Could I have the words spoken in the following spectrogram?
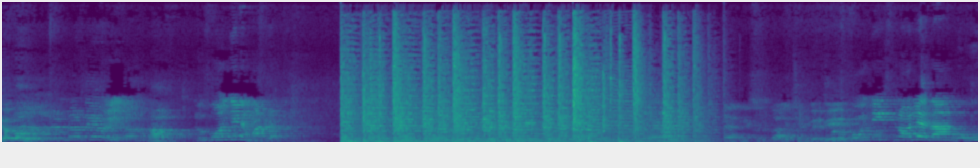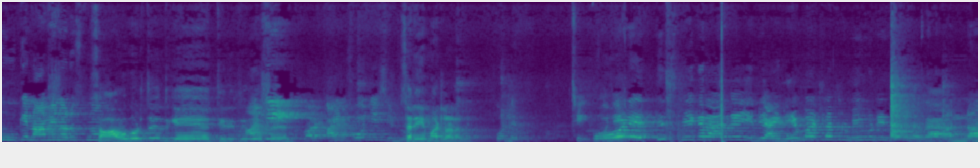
చెప్పు. నువ్వు ఫోన్ చేయలే మాట్లాడు. ఫోన్ చేసినావా లేదా నువ్వు ఊకే నామే నరుస్తున్నావు సావ కొడుతుందికే తిరిగి తిరిగి వాడు- ఆయన ఫోన్ చేసిండు. సరే ఏం మాట్లాడాలి? ఫోన్ లేదు. ఎత్తి స్పీకర్ ఆన్ ఆయన ఏం మాట్లాడుతున్నారు? మేము కూడా వింటాం కదా. అన్నా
